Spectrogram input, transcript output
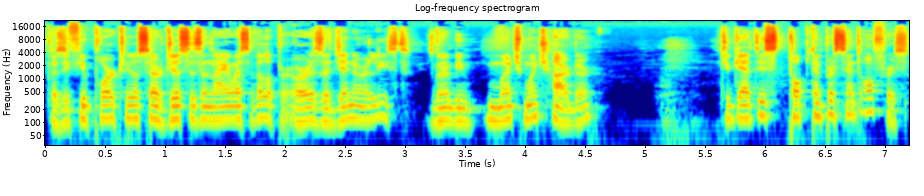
Because if you port yourself just as an iOS developer or as a generalist, it's going to be much, much harder to get these top 10% offers.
